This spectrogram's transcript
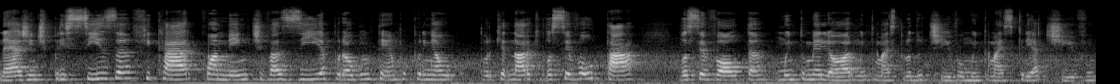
Né? A gente precisa ficar com a mente vazia por algum tempo, por em, porque na hora que você voltar, você volta muito melhor, muito mais produtivo, muito mais criativo,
